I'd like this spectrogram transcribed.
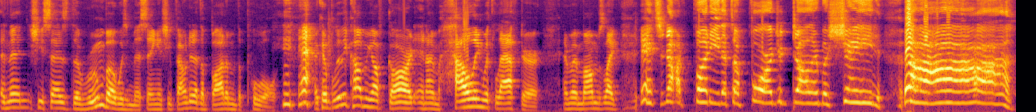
and then she says the Roomba was missing, and she found it at the bottom of the pool. It completely caught me off guard, and I'm howling with laughter. And my mom's like, "It's not funny. That's a four hundred dollar machine!" Ah!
